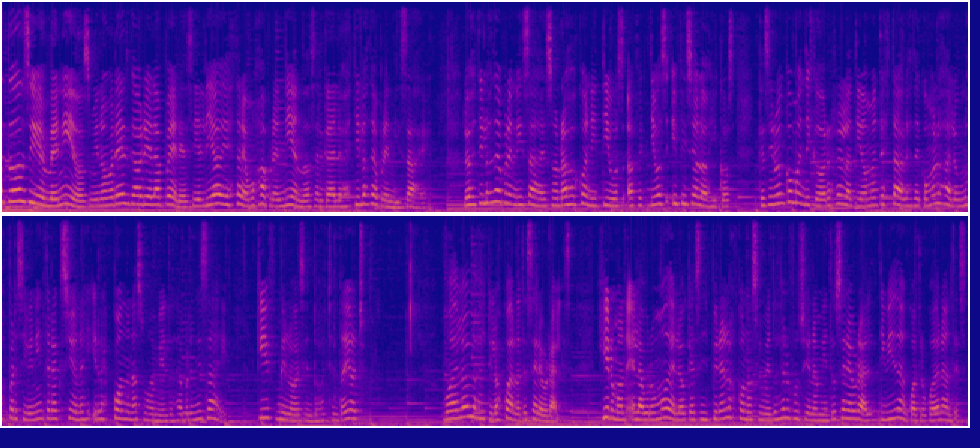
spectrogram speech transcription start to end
a todos y bienvenidos. Mi nombre es Gabriela Pérez y el día de hoy estaremos aprendiendo acerca de los estilos de aprendizaje. Los estilos de aprendizaje son rasgos cognitivos, afectivos y fisiológicos que sirven como indicadores relativamente estables de cómo los alumnos perciben interacciones y responden a sus ambientes de aprendizaje. KIF 1988. Modelo de los estilos cuadrantes cerebrales. Hirman elaboró un modelo que se inspira en los conocimientos del funcionamiento cerebral dividido en cuatro cuadrantes.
